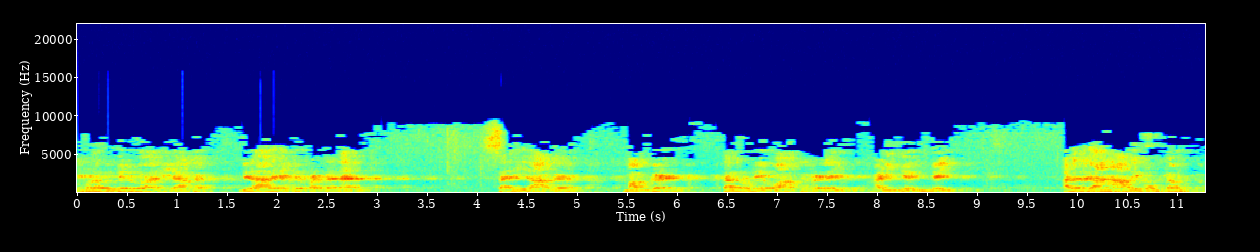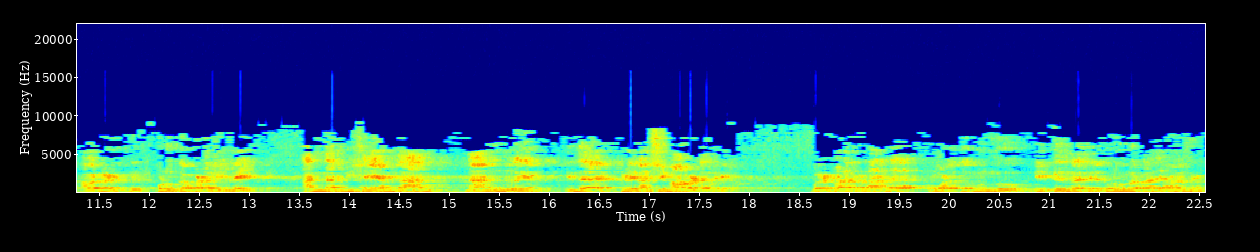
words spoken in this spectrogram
இவ்வளவு பெருவாரியாக நிராகரிக்கப்பட்டன. சரியாக மக்கள் தங்களுடைய வாக்குகளை அளிக்கவில்லை. அதற்கான அறிவூட்டம் அவர்களுக்கு கொடுக்கப்படவில்லை. அந்த விஷயம்தான் நான் இன்று இந்த கிளிநொச்சி மாவட்டத்தில் வேட்பாளர்களாக உங்களுக்கு முன்பு நிற்கின்ற திரு குருகுலராஜா அவர்கள்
